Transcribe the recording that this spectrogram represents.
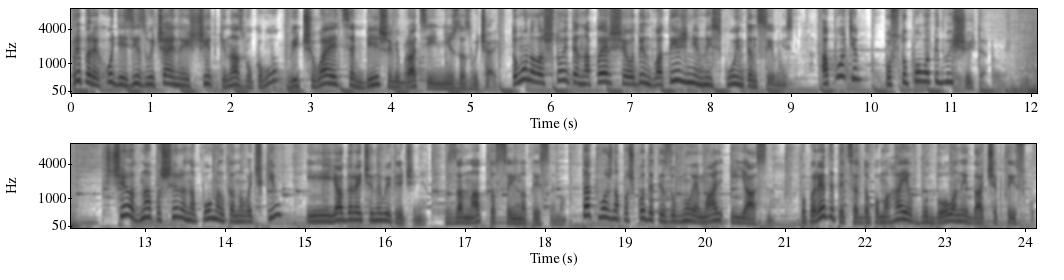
При переході зі звичайної щітки на звукову відчувається більше вібрації, ніж зазвичай. Тому налаштуйте на перші 1-2 тижні низьку інтенсивність, а потім поступово підвищуйте. Ще одна поширена помилка новачків, і я, до речі, не виключення. Занадто сильно тиснемо. Так можна пошкодити зубну емаль і ясно. Попередити це допомагає вбудований датчик тиску.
